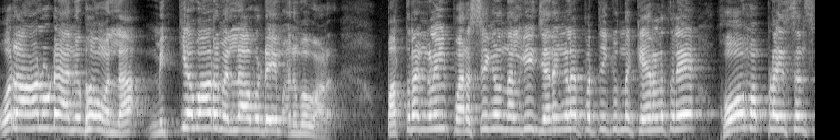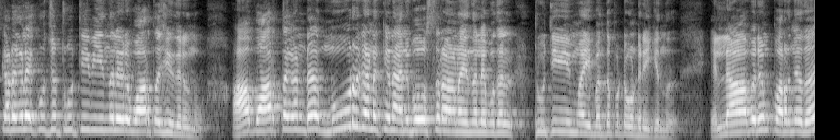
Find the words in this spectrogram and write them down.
ഒരാളുടെ അനുഭവമല്ല മിക്കവാറും എല്ലാവരുടെയും അനുഭവമാണ്. പത്രങ്ങളിൽ പരസ്യങ്ങൾ നൽകി ജനങ്ങളെ പറ്റിക്കുന്ന കേരളത്തിലെ ഹോം അപ്ലയൻസൻസ് കടകളെ കുറിച്ച് ടു ടി വി ഇന്നലെ ഒരു വാർത്ത ചെയ്തിരുന്നു. ആ വാർത്ത കണ്ട് നൂറുകണക്കിന് അനുഭവസ്ഥരാണ് ഇന്നലെ മുതൽ ടു ടി വിയുമായി ബന്ധപ്പെട്ടുകൊണ്ടിരിക്കുന്നത്. എല്ലാവരും പറഞ്ഞത്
